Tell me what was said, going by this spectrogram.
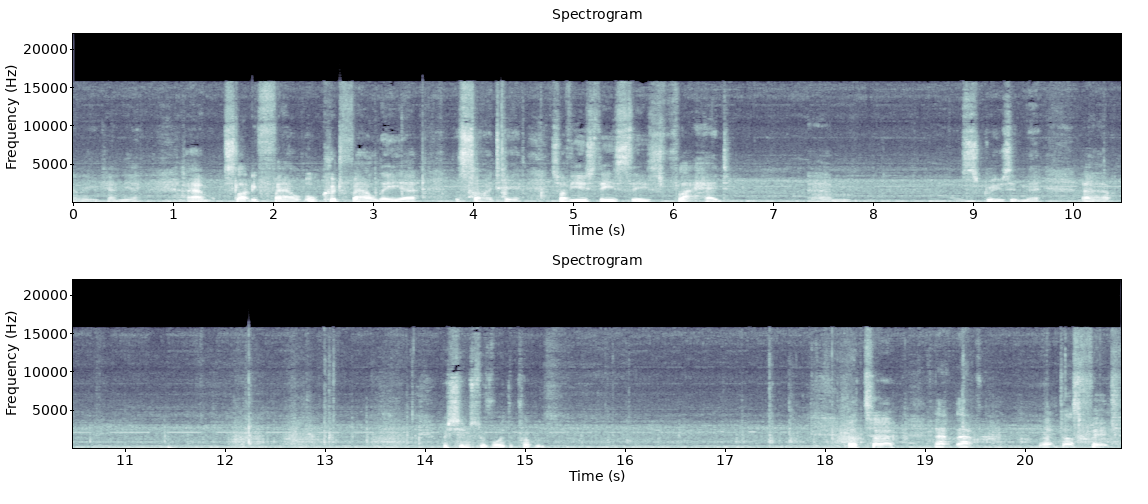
I think you can, yeah. Um, slightly foul, or could foul the uh, the side here. So I've used these these flathead um, screws in there, uh, which seems to avoid the problem. But uh, that that that does fit.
